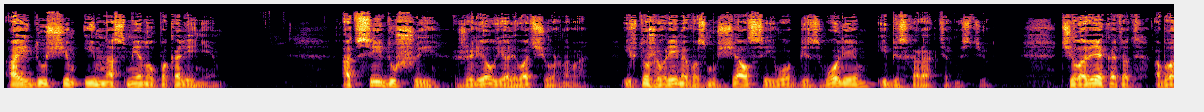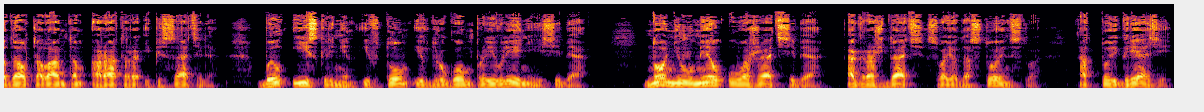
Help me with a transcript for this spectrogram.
а идущим им на смену поколениям. От всей души жалел я Льва Черного и в то же время возмущался его безволием и бесхарактерностью. Человек этот обладал талантом оратора и писателя, был искренен и в том, и в другом проявлении себя, но не умел уважать себя, ограждать свое достоинство от той грязи,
